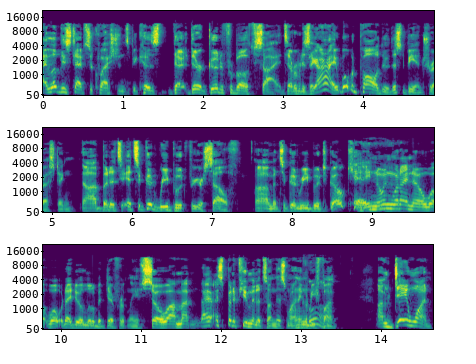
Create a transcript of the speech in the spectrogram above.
I love these types of questions because they're, they're good for both sides. Everybody's like, all right, what would Paul do? This would be interesting. Uh, but it's, it's a good reboot for yourself. Um, it's a good reboot to go, okay, knowing what I know, what, what would I do a little bit differently? So um, I, I spent a few minutes on this one. I think it'll be fun. Um, day one,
